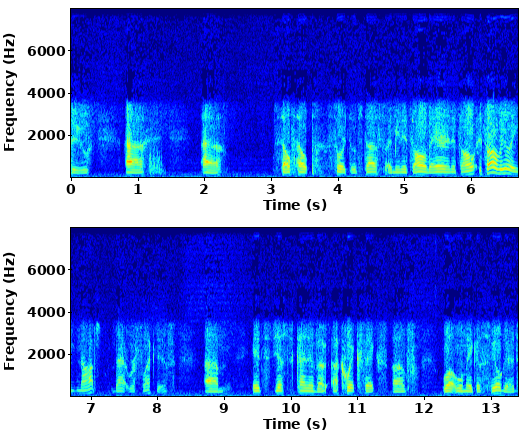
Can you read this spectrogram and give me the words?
to uh, uh, self-help sorts of stuff. I mean, it's all there, and it's all it's all really not that reflective. Um, it's just kind of a, a quick fix of what will make us feel good.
